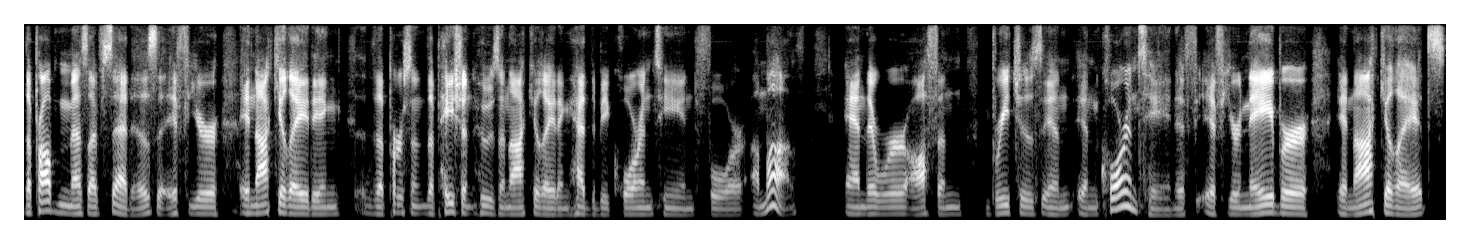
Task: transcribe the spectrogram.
The problem, as I've said, is if you're inoculating the person, the patient who's inoculating had to be quarantined for a month. And there were often breaches in, in quarantine. If if your neighbor inoculates,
